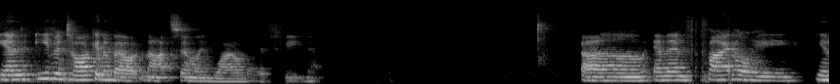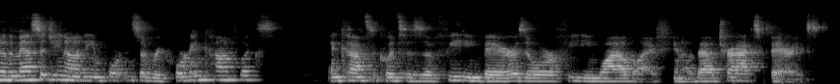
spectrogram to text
And even talking about not selling wildlife feed. Um, and then finally, you know, the messaging on the importance of reporting conflicts and consequences of feeding bears or feeding wildlife, you know, that attracts bears.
